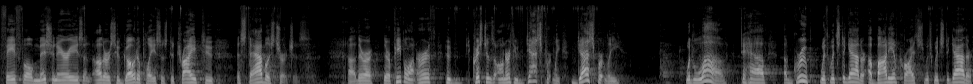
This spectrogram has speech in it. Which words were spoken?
faithful missionaries and others who go to places to try to establish churches. Uh, there, are, there are people on earth who, Christians on earth, who desperately, desperately would love to have a group with which to gather, a body of Christ with which to gather.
